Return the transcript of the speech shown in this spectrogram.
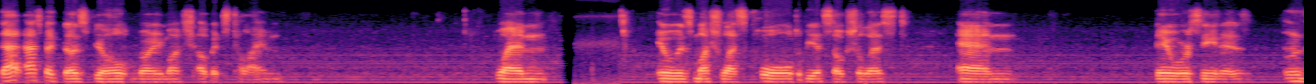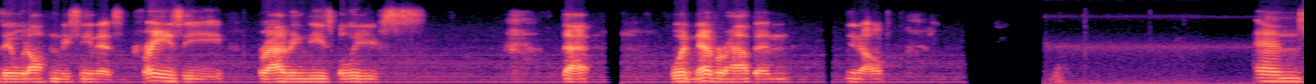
that aspect does feel very much of its time when it was much less cool to be a socialist and they were seen as they would often be seen as crazy for having these beliefs that would never happen, you know. And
